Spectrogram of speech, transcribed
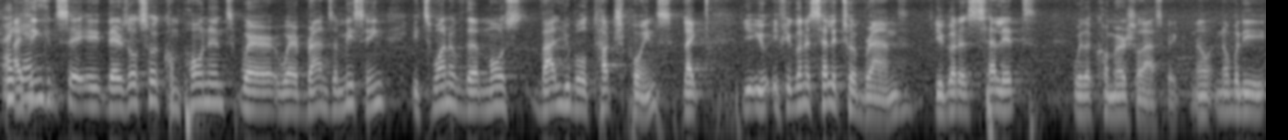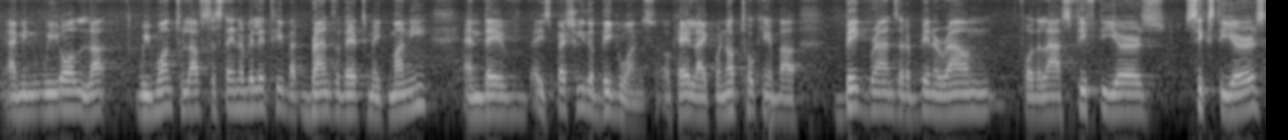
I, I think it's a, there's also a component where, where brands are missing. It's one of the most valuable touch points. Like, you, you, if you're going to sell it to a brand, you got to sell it with a commercial aspect. No, nobody. I mean, we all love. We want to love sustainability, but brands are there to make money, and they've, especially the big ones. Okay, like we're not talking about big brands that have been around for the last 50 years, 60 years.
